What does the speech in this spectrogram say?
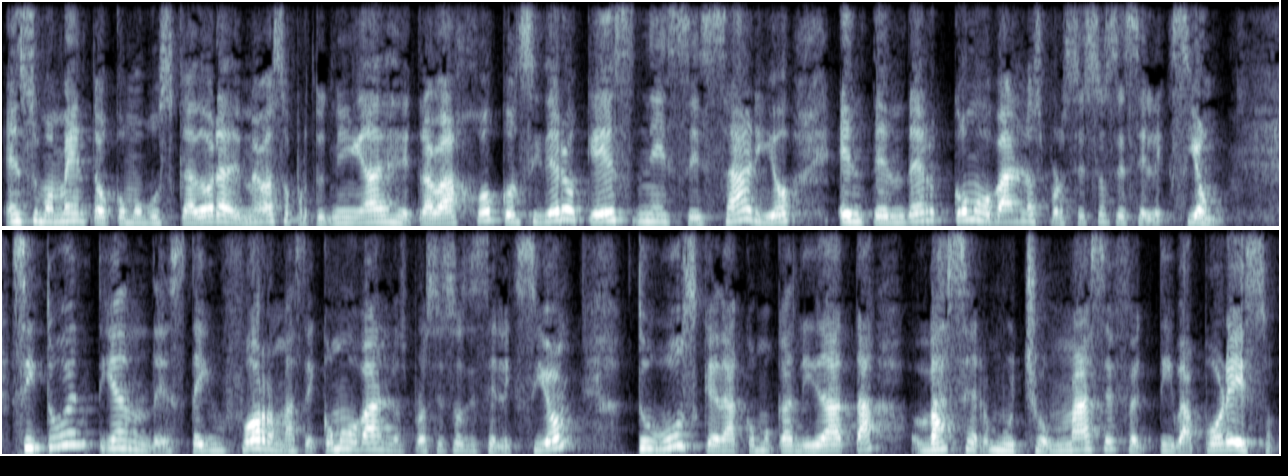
en su momento, como buscadora de nuevas oportunidades de trabajo, considero que es necesario entender cómo van los procesos de selección. Si tú entiendes, te informas de cómo van los procesos de selección, tu búsqueda como candidata va a ser mucho más efectiva. Por eso,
